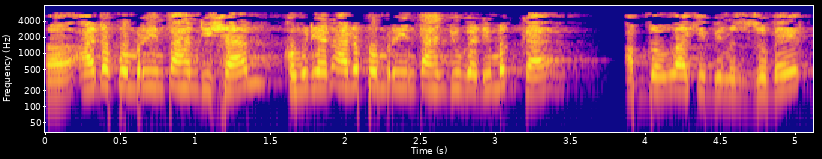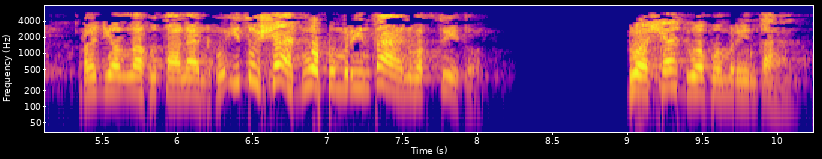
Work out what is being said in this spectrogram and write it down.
Uh, ada pemerintahan di Syam, kemudian ada pemerintahan juga di Mekah. Abdullah bin Zubair radhiyallahu taala Itu syah dua pemerintahan waktu itu. Dua syah dua pemerintahan.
